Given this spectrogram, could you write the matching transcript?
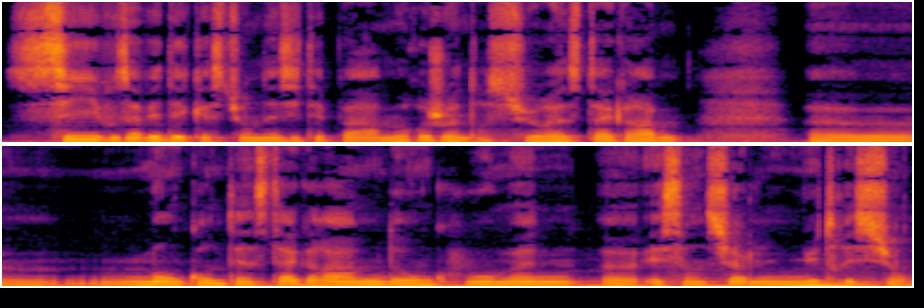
Si vous avez des questions, n'hésitez pas à me rejoindre sur Instagram. Euh, mon compte Instagram, donc Woman Essential Nutrition.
